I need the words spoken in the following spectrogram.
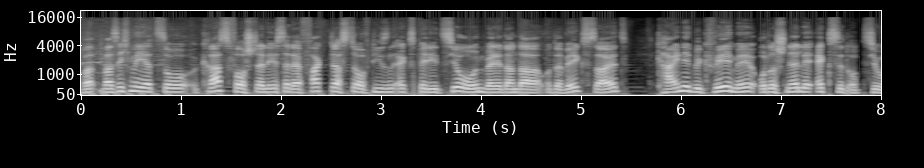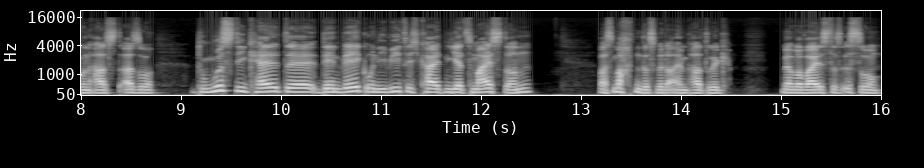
Was ich mir jetzt so krass vorstelle, ist ja der Fakt, dass du auf diesen Expeditionen, wenn ihr dann da unterwegs seid, keine bequeme oder schnelle Exit-Option hast. Also du musst die Kälte, den Weg und die Widrigkeiten jetzt meistern. Was macht denn das mit einem, Patrick? Wenn man weiß, das ist so.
